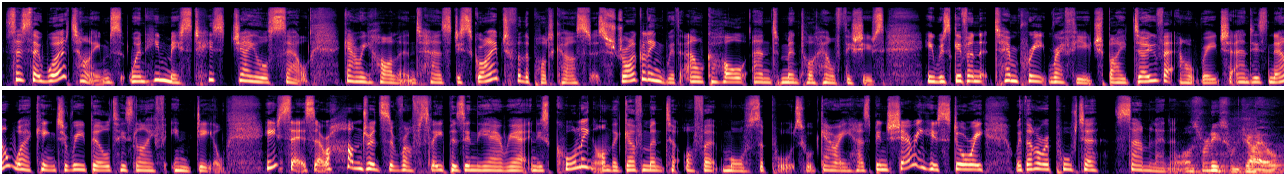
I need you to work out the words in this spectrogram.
says there were times when he missed his jail cell. Gary Harland has described for the podcast struggling with alcohol and mental health issues. He was given temporary refuge by Dover Outreach and is now working to rebuild his life in Deal. He says there are hundreds of rough sleepers in the area and is calling on the government to offer more support. Well, Gary has been sharing his story with our reporter Sam Lennon. I was released from jail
